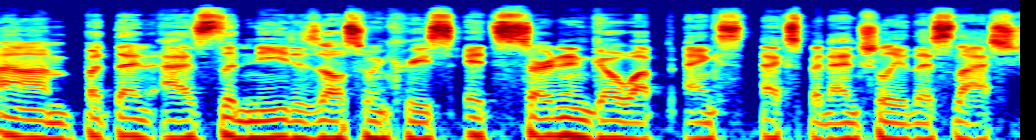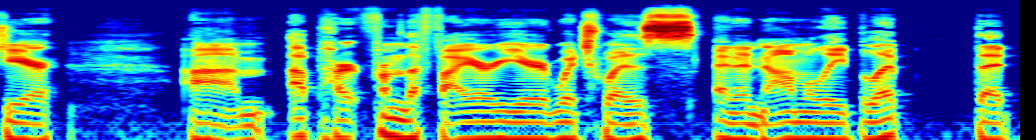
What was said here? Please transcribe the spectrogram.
Um, but then as the need is also increased, it's starting to go up ex- exponentially this last year. Um, apart from the fire year, which was an anomaly blip that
